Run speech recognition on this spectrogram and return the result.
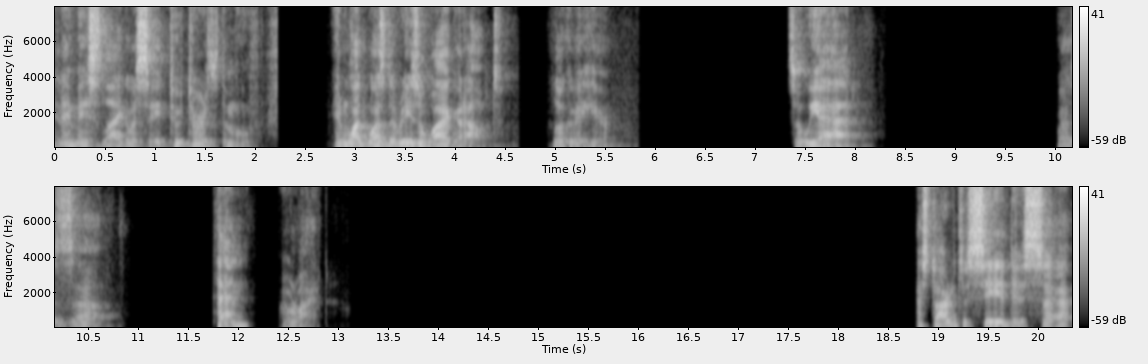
and I missed like, I would say, two thirds of the move. And what was the reason why I got out? Look over here. So we had was uh, 10. All right. I started to see this uh,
